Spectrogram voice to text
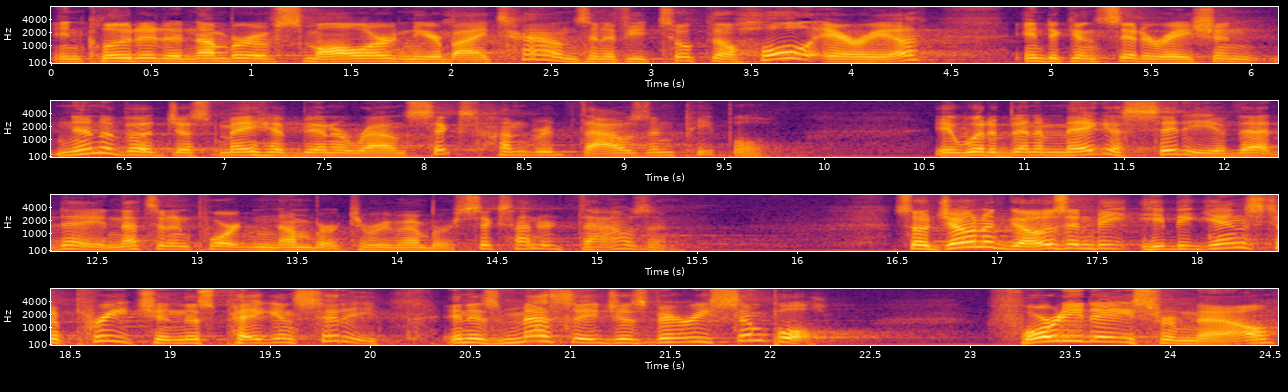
included a number of smaller nearby towns. And if you took the whole area into consideration, Nineveh just may have been around 600,000 people. It would have been a mega city of that day, and that's an important number to remember 600,000. So Jonah goes and be, he begins to preach in this pagan city, and his message is very simple 40 days from now,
